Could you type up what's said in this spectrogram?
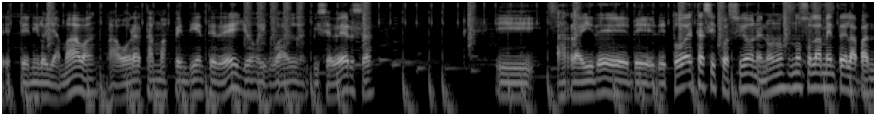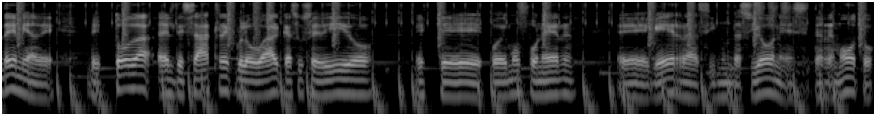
este, ni lo llamaban, ahora están más pendientes de ellos, igual viceversa. Y a raíz de, todas estas situaciones, no, no, solamente de la pandemia, de, de todo el desastre global que ha sucedido, este, podemos poner eh, guerras, inundaciones, terremotos,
